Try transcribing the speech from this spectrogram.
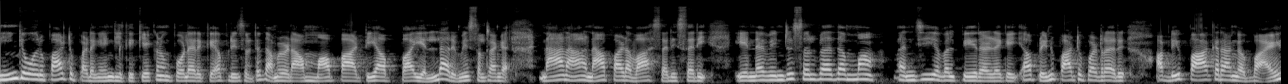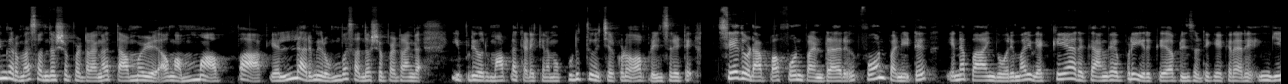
நீங்கள் ஒரு பாட்டு பாடுங்க எங்களுக்கு கேட்கணும் போல இருக்குது அப்படின்னு சொல்லிட்டு தமிழோட அம்மா பாட்டி அப்பா எல்லாருமே சொல்கிறாங்க நானா நான் பாடவா? சரி சரி. என்னவென்று சொல்வதம்மா? வஞ்சியவள் பேரழகை அப்படின்னு பாட்டு பாடுறாரு. அப்படியே பார்க்குறாங்க பயங்கரமாக சந்தோஷப்படுறாங்க தமிழ் அவங்க அம்மா அப்பா எல்லாருமே ரொம்ப சந்தோஷப்படுறாங்க. இப்படி ஒரு மாப்பிள்ளை கிடைக்க நம்ம கொடுத்து வச்சிருக்கணும் அப்படின்னு சொல்லிட்டு சேதோட அப்பா ஃபோன் பண்ணுறாரு ஃபோன் பண்ணிவிட்டு என்னப்பா இங்கே ஒரு மாதிரி வெக்கையாக இருக்குது அங்கே எப்படி இருக்குது அப்படின்னு சொல்லிட்டு கேட்குறாரு இங்கே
